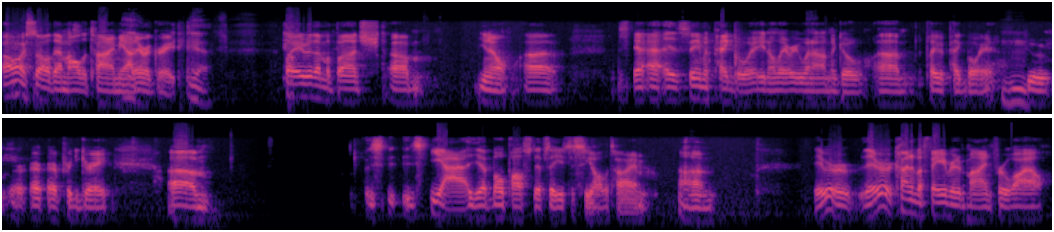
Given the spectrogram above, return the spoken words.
Oh, I saw them all the time. Yeah, yeah. they were great. Yeah, played with them a bunch. Um, you know, uh, same with Pegboy. You know, Larry went on to go um, play with Pegboy, mm-hmm. who are, are, are, pretty great. Um, it's, it's, yeah, yeah, Bhopal Stiffs I used to see all the time. Um, they were they were kind of a favorite of mine for a while.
